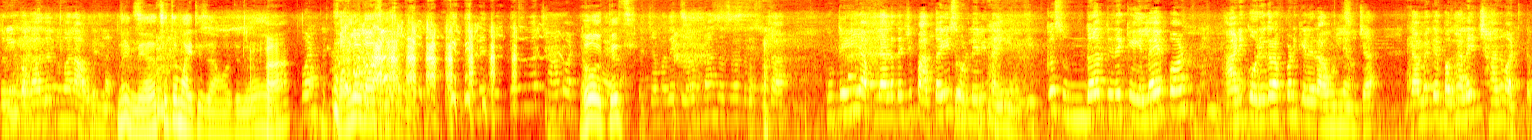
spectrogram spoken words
तुम्ही बघाल तर तुम्हाला आवडेल नाही नक्की नेहाचं तर माहितीच आहे आम्हाला ते नेहा हा? पण चांगलं छान वाटतं हो, बघायला. तेच. त्याच्यामध्ये क्लब डान्स असला तरी सुद्धा कुठेही आपल्याला त्याची पातळी सोडलेली नाहीये. इतकं सुंदर तिने केलंय पण आणि कोरिओग्राफ पण केले राहुलने आमच्या. त्यामुळे ते बघायलाही छान वाटतं.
